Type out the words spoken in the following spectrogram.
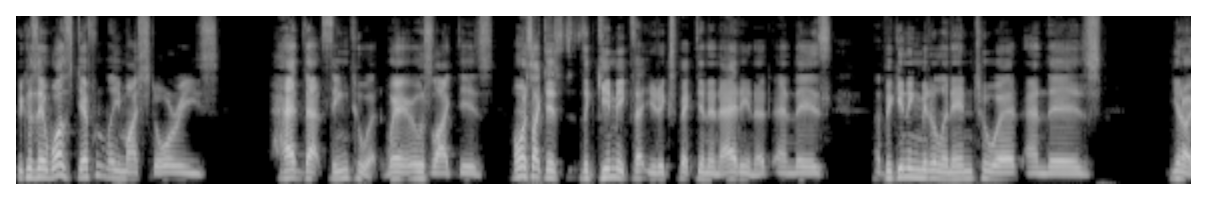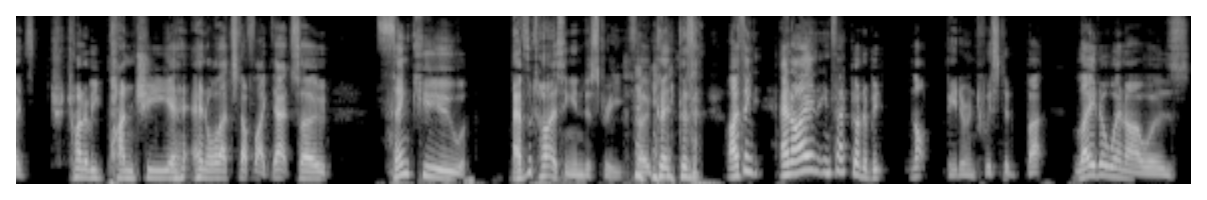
because there was definitely my stories had that thing to it where it was like there's almost like there's the gimmick that you'd expect in an ad in it, and there's a beginning, middle, and end to it, and there's you know it's trying to be punchy and all that stuff like that. So thank you, advertising industry. So because I think, and I in fact got a bit not bitter and twisted, but later when I was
